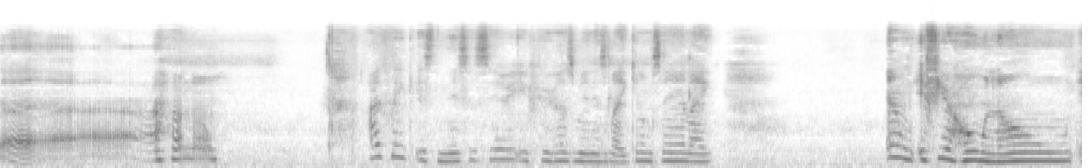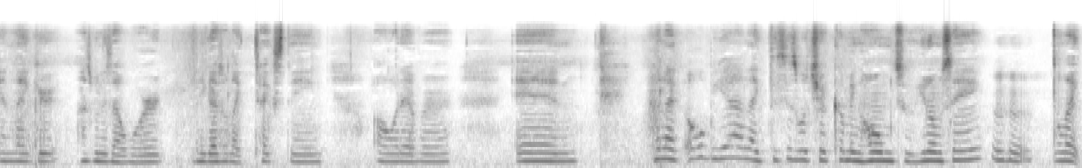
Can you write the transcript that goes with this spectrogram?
uh, I don't know. I think it's necessary if your husband is like, you know what I'm saying? Like, and if you're home alone and like your husband is at work and you guys are like texting or whatever, and you're like, oh yeah, like this is what you're coming home to, you know what I'm saying? Mm-hmm. Like,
